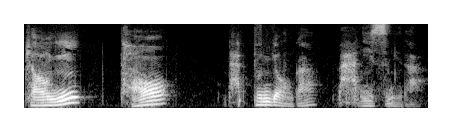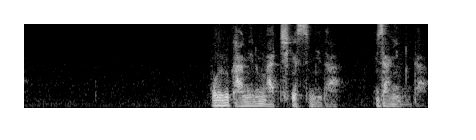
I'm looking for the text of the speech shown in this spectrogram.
병이 더 나쁜 경우가 많이 있습니다. 오늘 강의는 마치겠습니다. 이상입니다.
